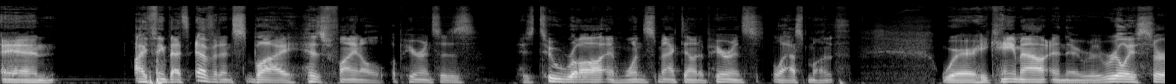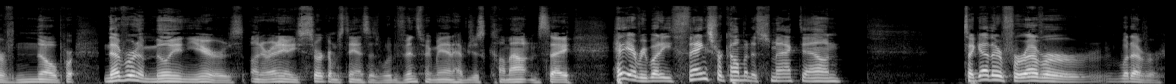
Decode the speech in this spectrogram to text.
And I think that's evidenced by his final appearances, his two Raw and one SmackDown appearance last month, where he came out and they really served no. Pur- Never in a million years, under any circumstances, would Vince McMahon have just come out and say, "Hey, everybody, thanks for coming to SmackDown. Together forever, whatever.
